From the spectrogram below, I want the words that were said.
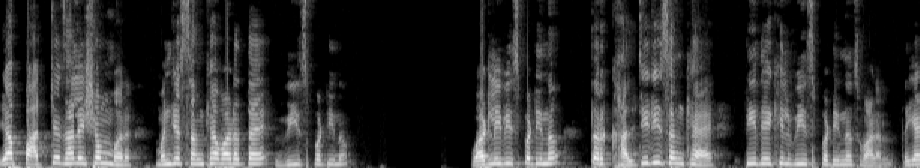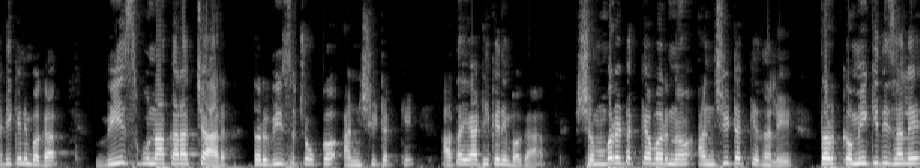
या पाचचे झाले शंभर म्हणजे संख्या वाढत आहे वीस पटीनं. वाढली वीस पटीनं तर खालची जी संख्या आहे ती देखील वीस पटीनंच वाढेल. तर या ठिकाणी बघा वीस गुणाकारात चार तर वीस चौक ऐंशी टक्के. आता या ठिकाणी बघा शंभर टक्क्यावरनं ऐंशी टक्के झाले तर कमी किती झाले?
